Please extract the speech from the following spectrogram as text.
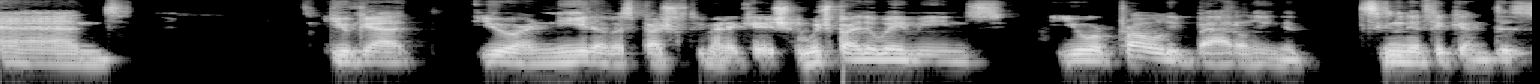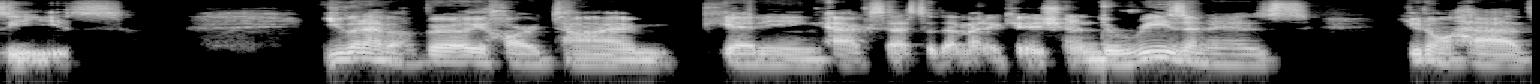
and you get you are in need of a specialty medication, which by the way means you are probably battling a significant disease. You're going to have a very hard time getting access to that medication. And the reason is you don't have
